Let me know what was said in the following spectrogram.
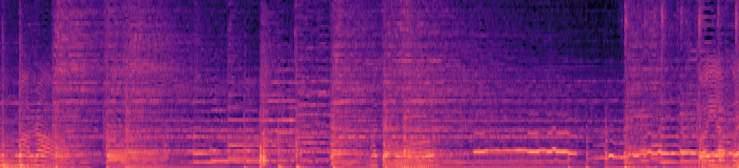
Kemarau. Goyang-goyang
